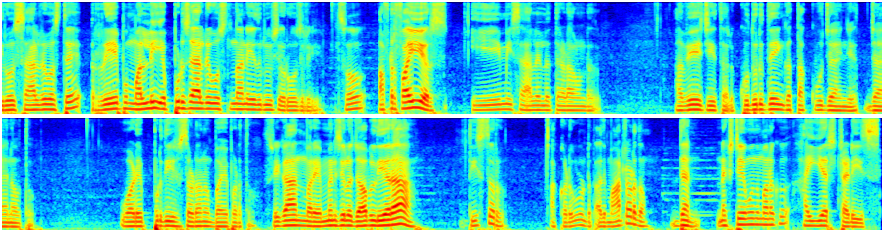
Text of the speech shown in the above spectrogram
ఈరోజు శాలరీ వస్తే రేపు మళ్ళీ ఎప్పుడు శాలరీ వస్తుందా అని ఎదురు చూసే రోజులు సో ఆఫ్టర్ ఫైవ్ ఇయర్స్ ఏమీ శాలరీలో తేడా ఉండదు. అవే జీతాలు. కుదిరితే ఇంకా తక్కువ జాయిన్ చే జాయిన్ అవుతావు. వాడు ఎప్పుడు తీస్తాడో అని భయపడతావు. శ్రీకాంత్ మరి ఎంఎన్సీలో జాబులు తీయరా? తీస్తారు. అక్కడ కూడా ఉంటుంది. అది మాట్లాడదాం. దెన్ నెక్స్ట్ ఏముంది మనకు? హయ్యర్ స్టడీస్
